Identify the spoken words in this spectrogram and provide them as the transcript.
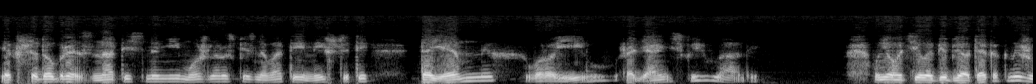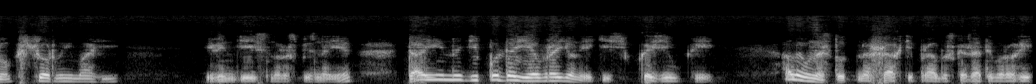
якщо добре знатись на ній, можна розпізнавати і нищити таємних ворогів радянської влади. У нього ціла бібліотека книжок з чорної магії. І він дійсно розпізнає, та іноді подає в район якісь вказівки. Але у нас тут на шахті, правду сказати, вороги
